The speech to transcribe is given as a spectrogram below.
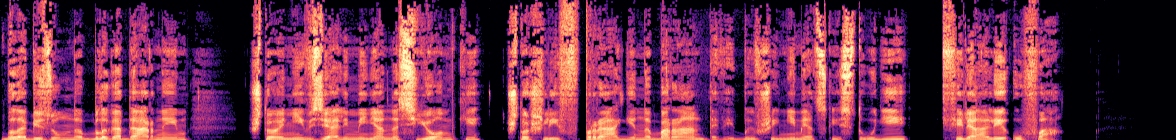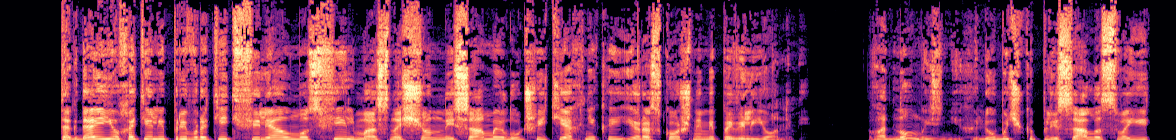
Была безумно благодарна им, что они взяли меня на съемки, что шли в Праге на Барандове, бывшей немецкой студии, в филиале УФА. Тогда ее хотели превратить в филиал Мосфильма, оснащенный самой лучшей техникой и роскошными павильонами. В одном из них Любочка плясала свои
